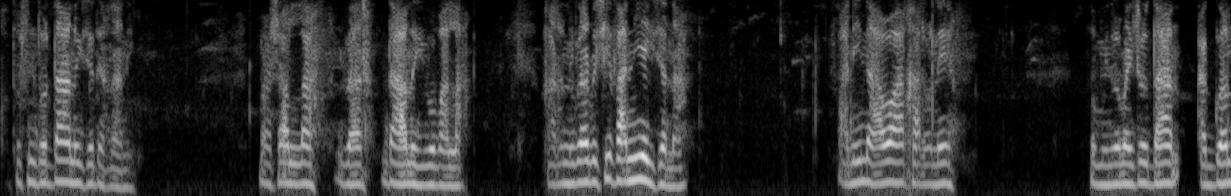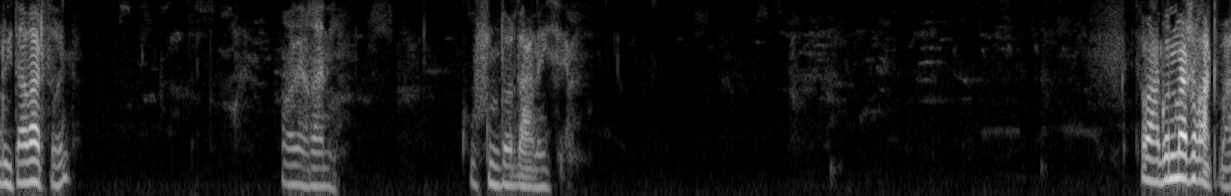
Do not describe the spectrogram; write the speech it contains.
কত সুন্দর দান হয়েছে দেখরানি মাশাল্লাহ এবার দান হইব বালা। কারণ এবার বেশি পানি আইছে না। পানি না হওয়ার কারণে জমিনের মানুষের ধান আগুয়ান রুইতে পারছেন। আমাদের খুব সুন্দর ধান হয়েছে তো আগুন মাসও কাটবা।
